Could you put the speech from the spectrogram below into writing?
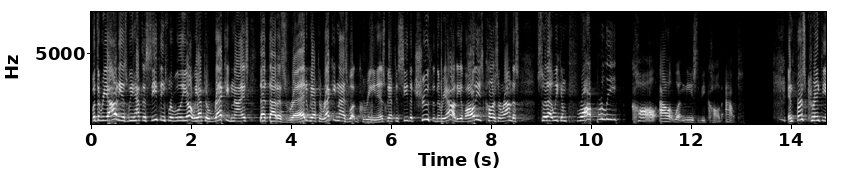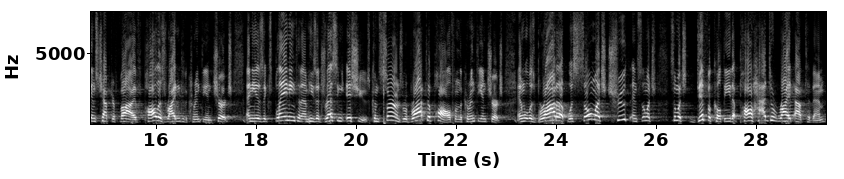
But the reality is, we have to see things where we really are. We have to recognize that that is red. We have to recognize what green is. We have to see the truth and the reality of all these colors around us so that we can properly call out what needs to be called out. In 1 Corinthians chapter 5, Paul is writing to the Corinthian church and he is explaining to them, he's addressing issues. Concerns were brought to Paul from the Corinthian church. And what was brought up was so much truth and so much, so much difficulty that Paul had to write out to them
